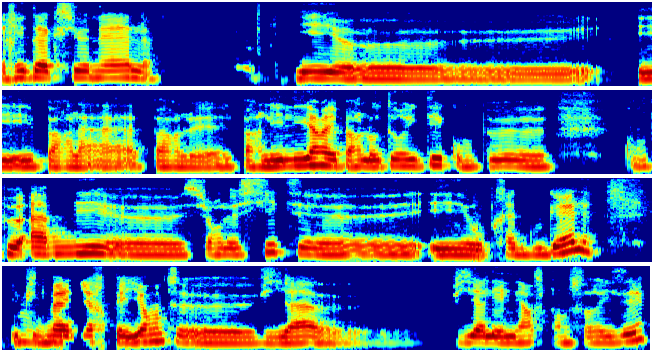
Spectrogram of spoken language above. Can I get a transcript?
rédactionnelle et, et par, la, par, le, par les liens et par l'autorité qu'on peut, qu'on peut amener sur le site et auprès de Google, et puis de mmh. manière payante via, via les liens sponsorisés.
